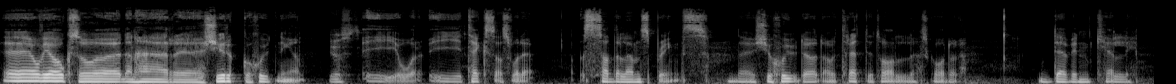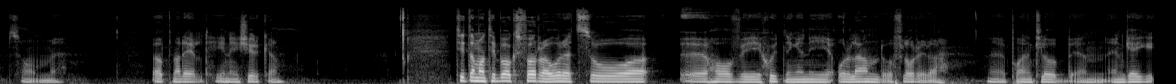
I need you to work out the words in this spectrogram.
Eh, och vi har också eh, den här kyrkoskjutningen Just i år. I Texas var det. Sutherland Springs. Det är 27 döda och 30-tal skadade. Devin Kelly som öppnade eld inne i kyrkan. Tittar man tillbaks förra året så har vi skjutningen i Orlando, Florida. Eh, på en klubb, en, en gay,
